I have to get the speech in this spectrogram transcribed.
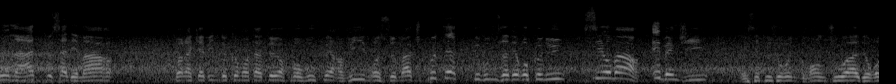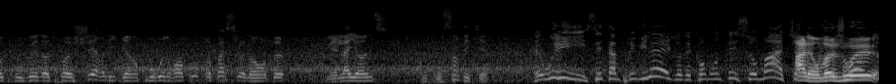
On a hâte que ça démarre dans la cabine de commentateurs pour vous faire vivre ce match. Peut-être que vous nous avez reconnus, c'est Omar et Benji. Et c'est toujours une grande joie de retrouver notre cher Ligue 1 pour une rencontre passionnante. Les Lions contre Saint-Etienne. Eh oui, c'est un privilège de commenter ce match. Allez, on va jouer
